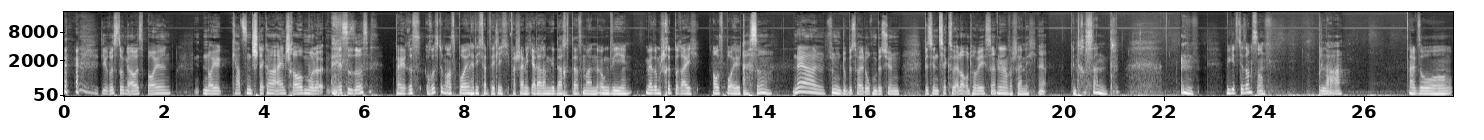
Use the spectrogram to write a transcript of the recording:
die Rüstung ausbeulen, neue Kerzenstecker einschrauben oder weißt du sowas? Bei Riss, Rüstung aus Beulen hätte ich tatsächlich wahrscheinlich eher daran gedacht, dass man irgendwie mehr so im Schrittbereich ausbeult. Ach so. Naja, hm, du bist halt auch ein bisschen, bisschen sexueller unterwegs, ne? Ja, wahrscheinlich. Ja. Interessant. Wie geht's dir sonst so? Bla. Also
